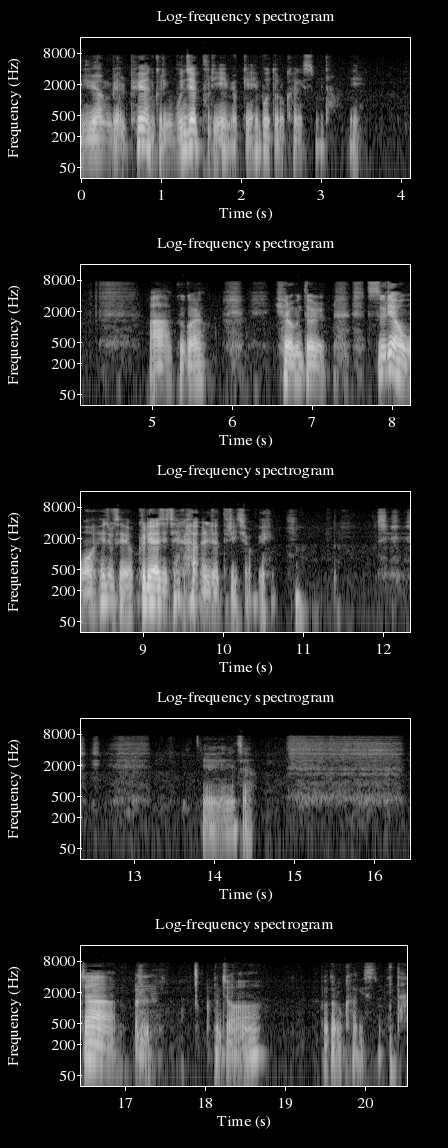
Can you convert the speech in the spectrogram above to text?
유형별 표현, 그리고 문제풀이 몇 개 해보도록 하겠습니다. 예. 아, 그거요? 여러분들, 쓰려워 해주세요. 그래야지 제가 알려드리죠. 예. 예, 자. 자, 먼저 보도록 하겠습니다.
